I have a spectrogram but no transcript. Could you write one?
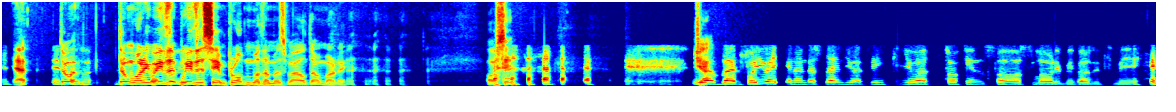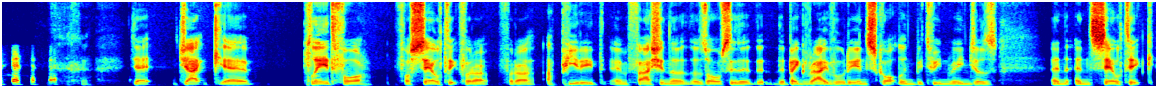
yeah. don't, don't worry, we've, we've the same problem with them as well, don't worry. Obviously. yeah, but for you, I can understand you. I think you are talking so slowly because it's me. Jack uh, played for for Celtic for a for a, a period in fashion. There's also the, the, the, big rivalry in Scotland between Rangers and, and Celtic.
